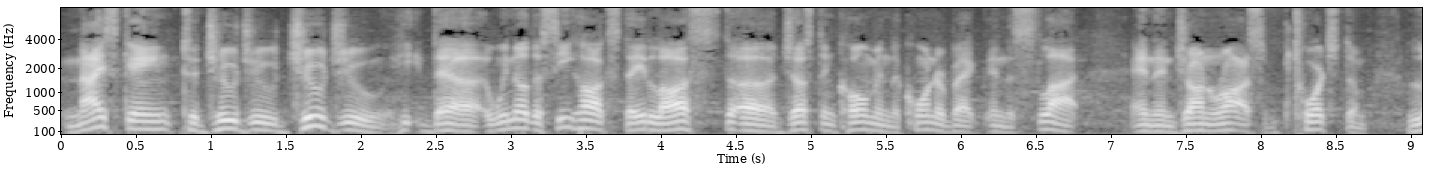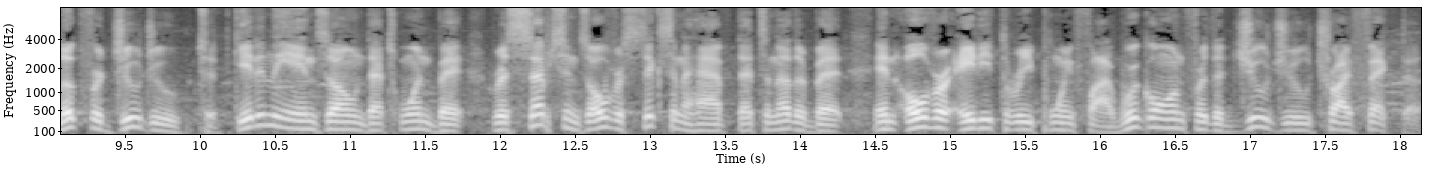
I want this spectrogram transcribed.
nice game to Juju. Juju, he, the, we know the Seahawks, they lost uh, Justin Coleman, the cornerback, in the slot, and then John Ross torched them. Look for Juju to get in the end zone. That's one bet. Receptions over six and a half. That's another bet. And over 83.5. We're going for the Juju trifecta.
